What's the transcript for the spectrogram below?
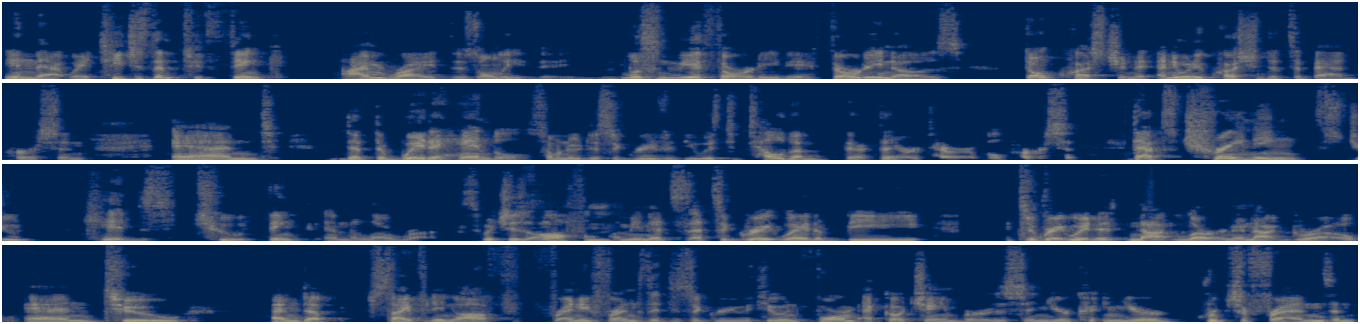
in that way. It teaches them to think, I'm right. There's only, listen to the authority. The authority knows don't question it. Anyone who questions it's a bad person. And that the way to handle someone who disagrees with you is to tell them that they're a terrible person. That's training student kids to think in the low rungs, which is awful. Mm. I mean, that's, that's a great way to be, it's a great way to not learn and not grow and to end up siphoning off for any friends that disagree with you and form echo chambers in your, in your groups of friends. And,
